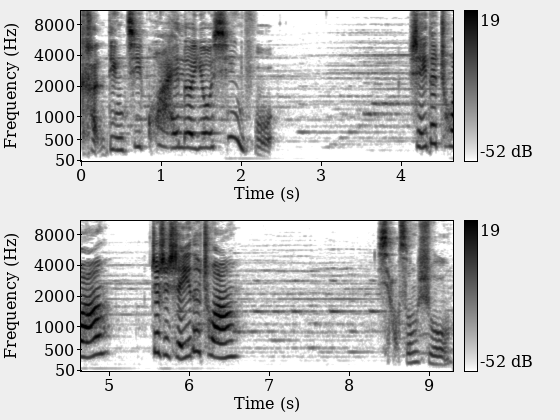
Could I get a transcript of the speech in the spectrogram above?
肯定既快乐又幸福。谁的床？这是谁的床？小松鼠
